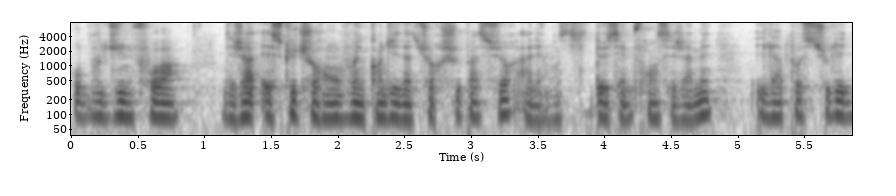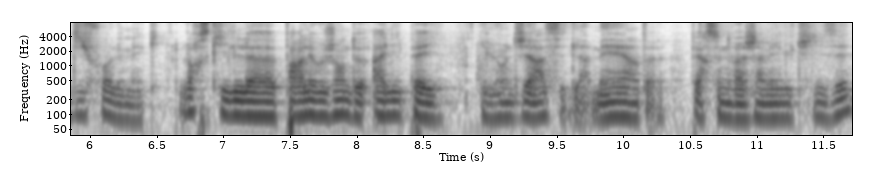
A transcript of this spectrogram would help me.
Au bout d'une fois, déjà, est-ce que tu renvoies une candidature? Je suis pas sûr. Allez, on se dit deuxième fois, on sait jamais. Il a postulé dix fois le mec. Lorsqu'il euh, parlait aux gens de Alipay, ils lui ont dit ah c'est de la merde, personne ne va jamais l'utiliser.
